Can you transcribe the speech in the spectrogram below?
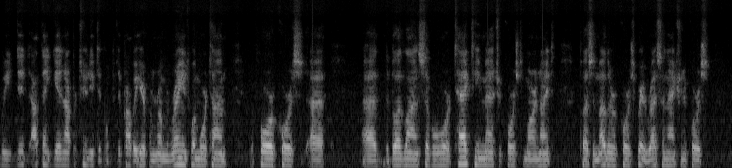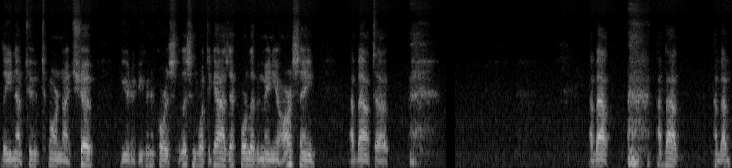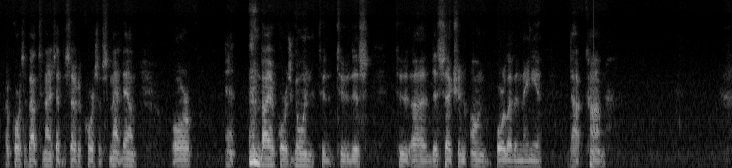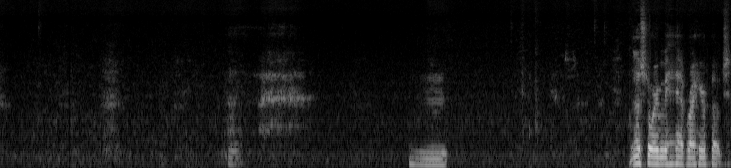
we did, I think, get an opportunity to, to probably hear from Roman Reigns one more time before, of course, uh, uh, the Bloodline Civil War tag team match, of course, tomorrow night, plus some other, of course, great wrestling action, of course, leading up to tomorrow night's show. You, you can, of course, listen to what the guys at 411 Mania are saying about uh, about about about of course about tonight's episode of course of SmackDown or and by of course going to to this to uh, this section on 411mania.com. Hmm. No story we have right here, folks.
